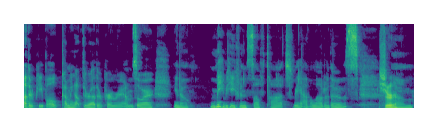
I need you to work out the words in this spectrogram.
other people coming up through other programs or you know maybe even self-taught we have a lot of those Sure. um,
